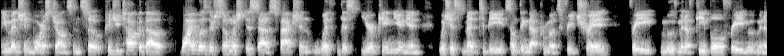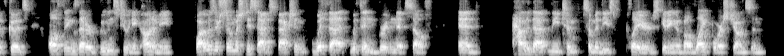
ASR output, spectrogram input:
You mentioned Boris Johnson. So, could you talk about why was there so much dissatisfaction with this European Union, which is meant to be something that promotes free trade, free movement of people, free movement of goods, all things that are boons to an economy? Why was there so much dissatisfaction with that within Britain itself? And how did that lead to some of these players getting involved, like Boris Johnson,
